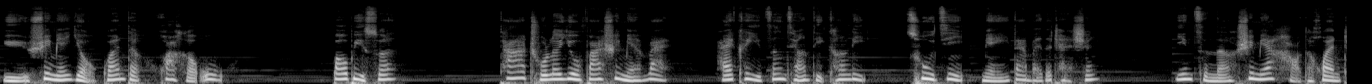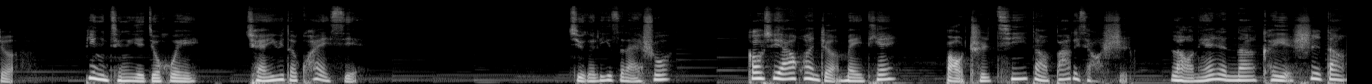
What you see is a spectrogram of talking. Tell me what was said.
与睡眠有关的化合物——胞壁酸。它除了诱发睡眠外，还可以增强抵抗力，促进免疫蛋白的产生。因此呢，睡眠好的患者，病情也就会痊愈的快些。举个例子来说。高血压患者每天保持七到八个小时，老年人呢可以适当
